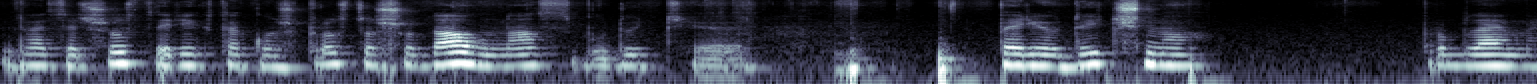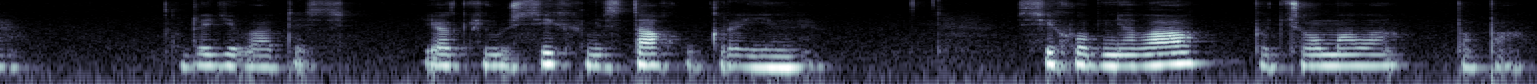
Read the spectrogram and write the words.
26 рік також. Просто що да, у нас будуть е, періодично проблеми. Куди діватись, як і у всіх містах України. Всіх обняла, поцьомала, па-па.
